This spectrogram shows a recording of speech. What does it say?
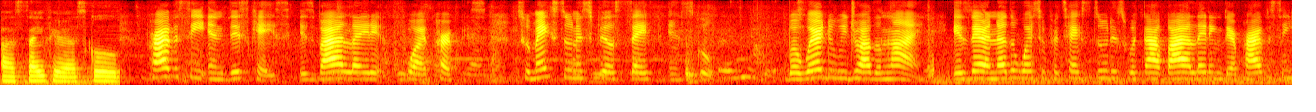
us safe here at school. Privacy in this case is violated for a purpose, to make students feel safe in school. But where do we draw the line? Is there another way to protect students without violating their privacy?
